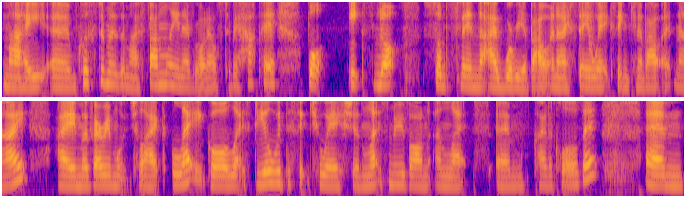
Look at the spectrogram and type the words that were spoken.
my um, customers and my family and everyone else to be happy, but it's not something that I worry about and I stay awake thinking about at night. I'm a very much like, let it go, let's deal with the situation, let's move on and let's um, kind of close it. Um,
